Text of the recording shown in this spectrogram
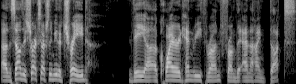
Uh, the San Jose Sharks actually made a trade. They uh, acquired Henry Thrun from the Anaheim Ducks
